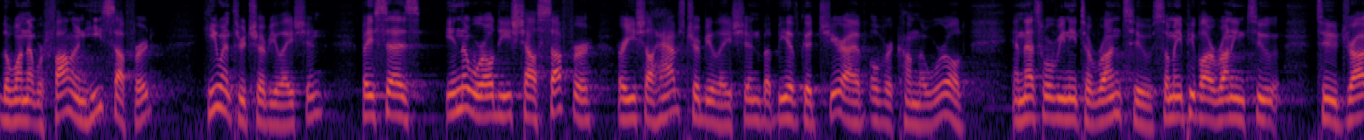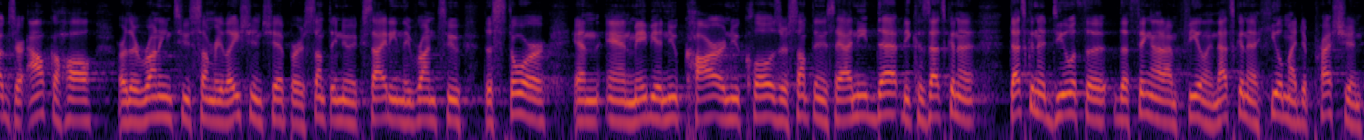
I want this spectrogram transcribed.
the one that we're following. He suffered, he went through tribulation, but he says, In the world ye shall suffer, or ye shall have tribulation, but be of good cheer, I have overcome the world. And that's where we need to run to. So many people are running to, to drugs or alcohol, or they're running to some relationship or something new exciting. They run to the store and, and maybe a new car or new clothes or something. They say, I need that because that's going to that's gonna deal with the, the thing that I'm feeling. That's going to heal my depression.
